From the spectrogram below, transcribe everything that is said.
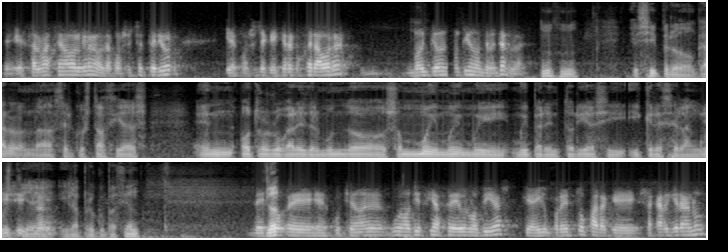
Eh, está almacenado el grano de la cosecha anterior y la cosecha que hay que recoger ahora no, no tiene dónde meterla. Sí, pero claro, las circunstancias en otros lugares del mundo son muy, muy, muy, muy perentorias y, crece la angustia y, la preocupación. De hecho, eh, escuché una noticia hace unos días que hay un proyecto para que sacar grano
